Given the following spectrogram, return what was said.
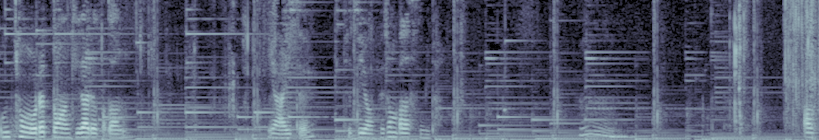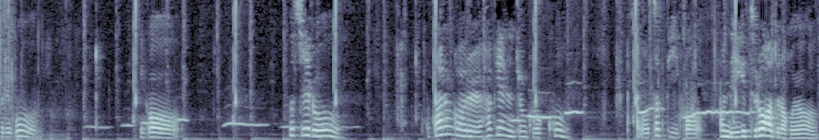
엄청 오랫동안 기다렸던 이 아이들 드디어 배송받았습니다. 음. 아 그리고 이거 후지로 다른 거를 하기에는 좀 그렇고 어, 어차피 이거 아 근데 이게 들어가더라고요.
